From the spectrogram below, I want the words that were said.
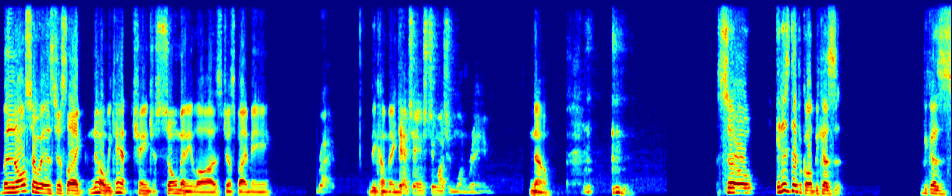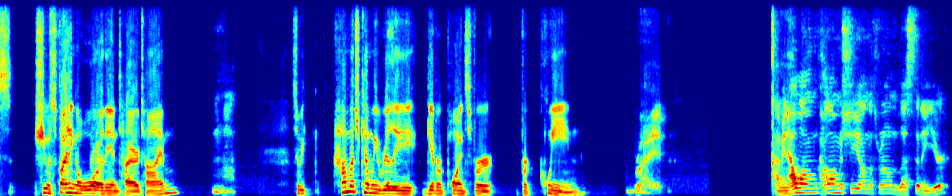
but it also is just like no, we can't change so many laws just by me Right. You becoming can't change too much in one reign. no. so it is difficult because because she was fighting a war the entire time. Mm-hmm. So we, how much can we really give her points for for queen? Right. I mean, how long? How long was she on the throne? Less than a year.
